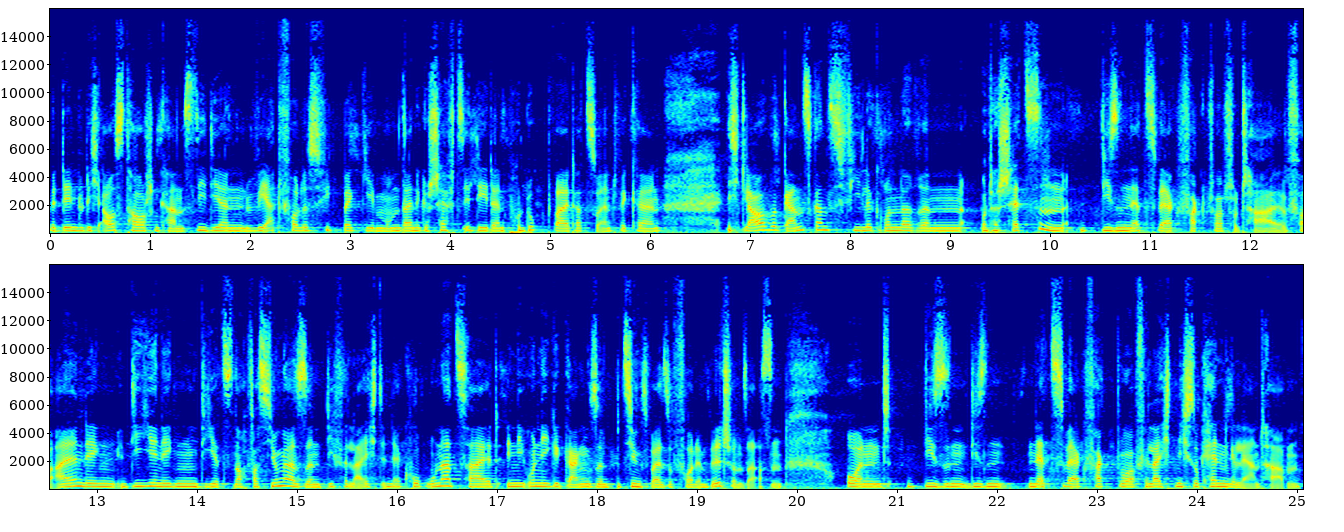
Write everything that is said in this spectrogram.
mit denen du dich austauschen kannst, die dir ein wertvolles Feedback geben, um deine Geschäftsidee, dein Produkt weiterzuentwickeln. Ich glaube, ganz, ganz viele Gründerinnen unterschätzen diesen Netzwerkfaktor total. Vor allen Dingen diejenigen, die jetzt noch was jünger sind, die vielleicht in der Corona-Zeit in die Uni gegangen sind, beziehungsweise vor dem Bildschirm saßen und diesen, diesen Netzwerkfaktor vielleicht nicht so kennengelernt haben.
